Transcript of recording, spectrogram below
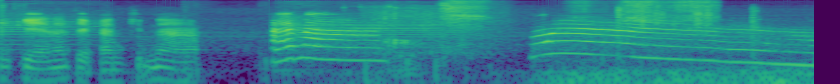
สเกนนะเจอกันคลิปหน้าครับบ๊ายบายว้าว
